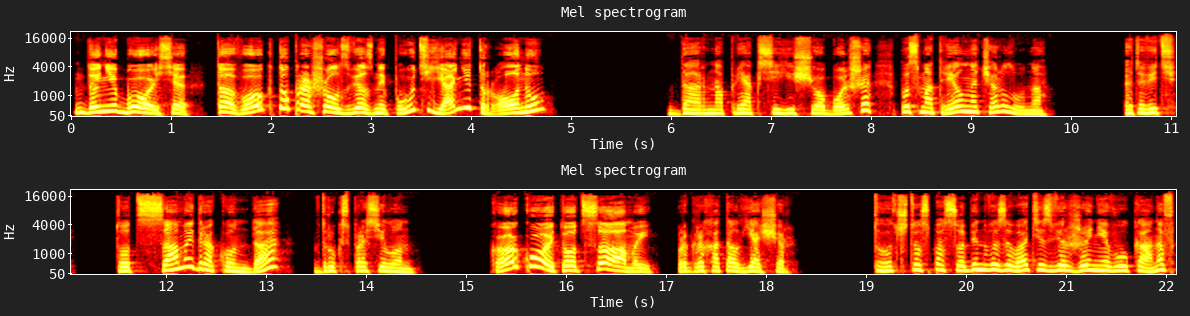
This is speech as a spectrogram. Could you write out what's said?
Да не бойся, того, кто прошел звездный путь, я не трону!» Дар напрягся еще больше, посмотрел на Чарлуна. «Это ведь тот самый дракон, да?» — вдруг спросил он. «Какой тот самый?» — прогрохотал ящер. «Тот, что способен вызывать извержение вулканов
